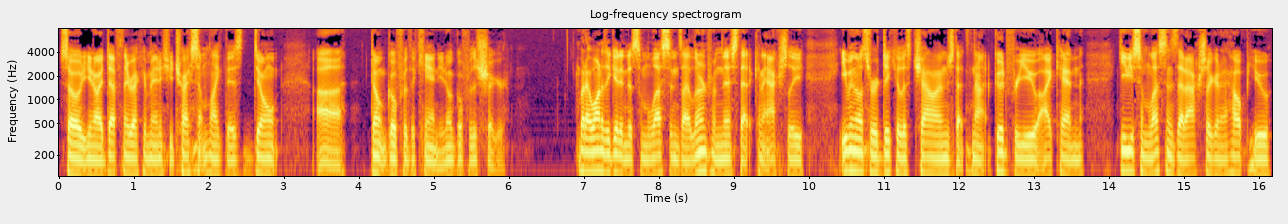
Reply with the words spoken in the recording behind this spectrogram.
So, you know, I definitely recommend if you try something like this, don't. Uh, don't go for the candy, don't go for the sugar. But I wanted to get into some lessons I learned from this that can actually, even though it's a ridiculous challenge that's not good for you, I can give you some lessons that actually are going to help you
